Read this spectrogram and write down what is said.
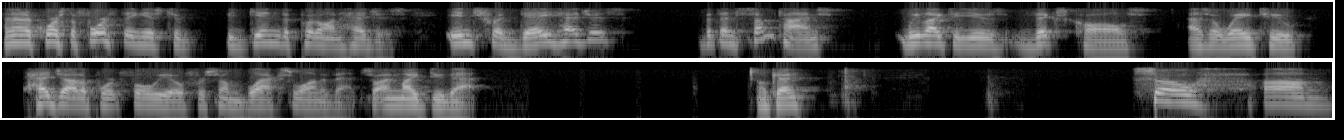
And then, of course, the fourth thing is to begin to put on hedges, intraday hedges, but then sometimes we like to use VIX calls as a way to hedge out a portfolio for some black swan event. So I might do that. Okay? So um,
